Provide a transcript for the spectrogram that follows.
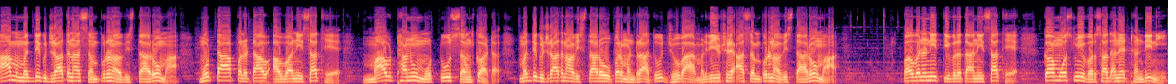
આમ મધ્ય ગુજરાતના સંપૂર્ણ વિસ્તારોમાં મોટા પલટાવ આવવાની સાથે માવઠાનું મોટું સંકટ મધ્ય ગુજરાતના વિસ્તારો ઉપર મંડરાતું જોવા મળી રહ્યું છે. આ સંપૂર્ણ વિસ્તારોમાં પવનની તીવ્રતાની સાથે કમોસમી વરસાદ અને ઠંડીની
